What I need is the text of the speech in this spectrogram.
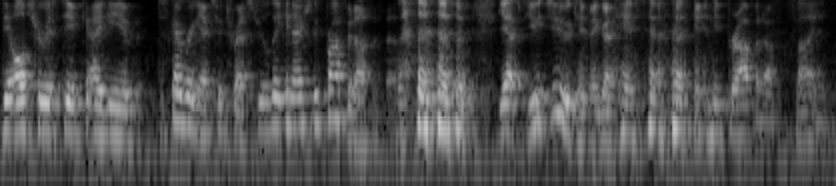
the altruistic idea of discovering extraterrestrials, they can actually profit off of this. yes, you too can make a handy profit off of science.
